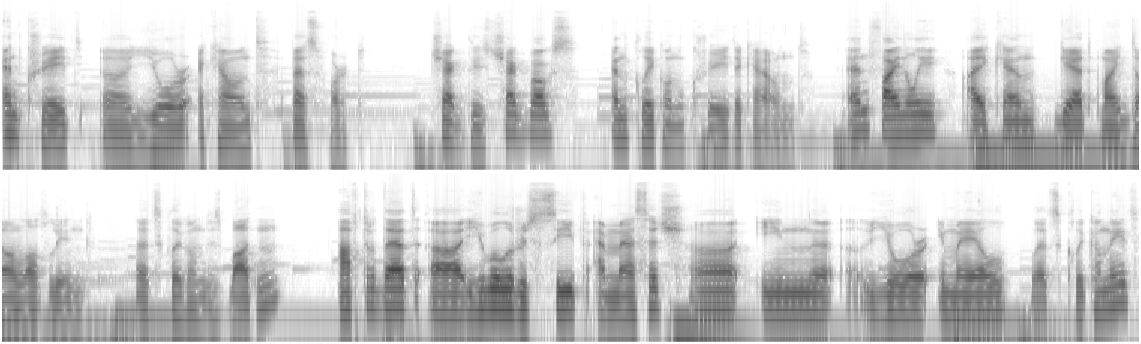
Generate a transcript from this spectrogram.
and create uh, your account password. Check this checkbox and click on create account. And finally, I can get my download link. Let's click on this button after that, uh, you will receive a message uh, in your email. Let's click on it.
